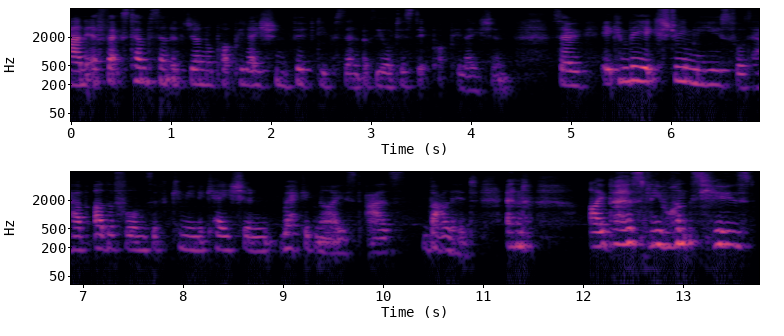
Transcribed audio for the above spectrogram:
and it affects 10% of the general population, 50% of the autistic population. So it can be extremely useful to have other forms of communication recognised as valid. And I personally once used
